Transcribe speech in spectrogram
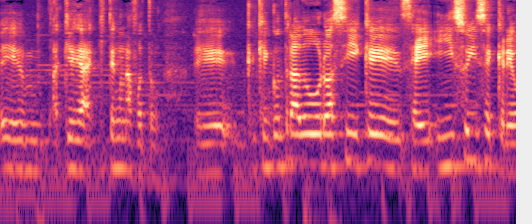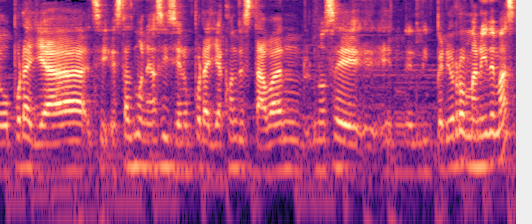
Eh, aquí, aquí tengo una foto que he encontrado oro así que se hizo y se creó por allá. estas monedas se hicieron por allá cuando estaban, no sé, en el Imperio Romano y demás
